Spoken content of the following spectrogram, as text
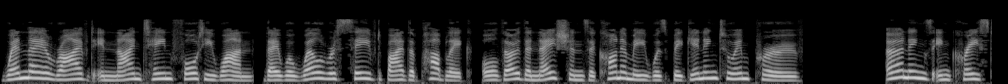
When they arrived in 1941, they were well received by the public, although the nation's economy was beginning to improve. Earnings increased,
